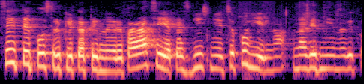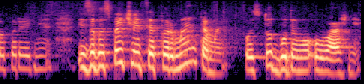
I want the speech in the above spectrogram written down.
Цей тип постреплікативної репарації, яка здійснюється повільно, на відміну від попередньої, і забезпечується ферментами, ось тут будемо уважні,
